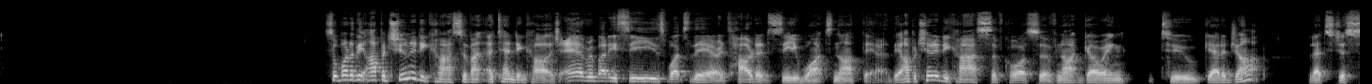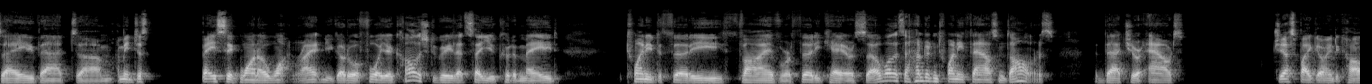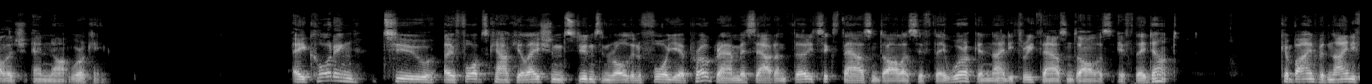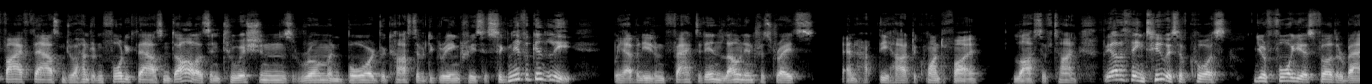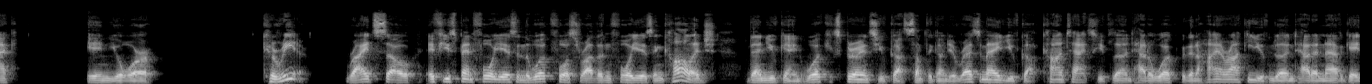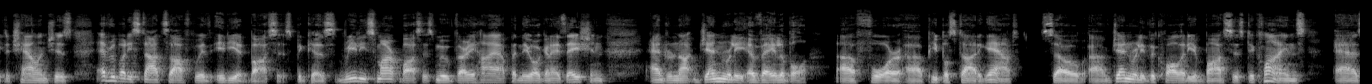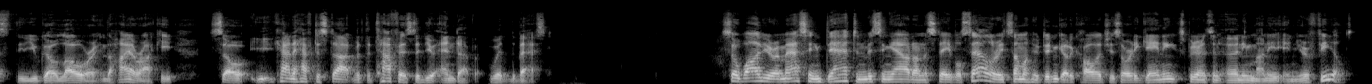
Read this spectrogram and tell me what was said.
So what are the opportunity costs of attending college? Everybody sees what's there. It's harder to see what's not there. The opportunity costs, of course, of not going to get a job. Let's just say that, um, I mean, just basic 101, right? You go to a four year college degree. Let's say you could have made 20 to 35 or 30K or so. Well, it's $120,000 that you're out just by going to college and not working. According to a Forbes calculation, students enrolled in a four-year program miss out on $36,000 if they work and $93,000 if they don't. Combined with 95,000 to $140,000 in tuitions, room and board, the cost of a degree increases significantly. We haven't even factored in loan interest rates and the hard to quantify loss of time. The other thing too is, of course, you're four years further back in your career right? So if you spend four years in the workforce rather than four years in college, then you've gained work experience. You've got something on your resume. You've got contacts. You've learned how to work within a hierarchy. You've learned how to navigate the challenges. Everybody starts off with idiot bosses because really smart bosses move very high up in the organization and are not generally available uh, for uh, people starting out. So um, generally, the quality of bosses declines as the, you go lower in the hierarchy. So you kind of have to start with the toughest and you end up with the best. So while you're amassing debt and missing out on a stable salary, someone who didn't go to college is already gaining experience and earning money in your field.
